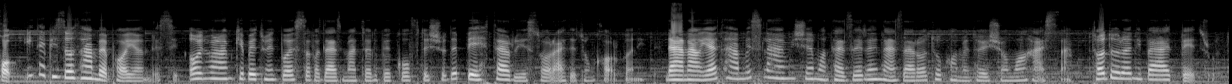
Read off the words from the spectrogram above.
خب این اپیزود هم به پایان رسید. امیدوارم که بتونید با استفاده از مطالب گفته شده بهتر روی سرعتتون کار کنید. در نهایت هم مثل همیشه منتظر نظرات و کامنت های شما هستم. تا دورانی بعد بدرود.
